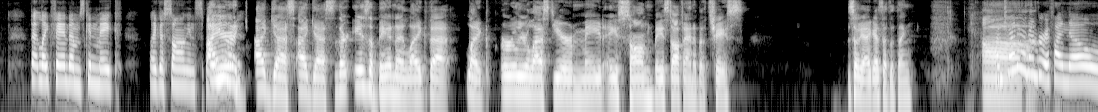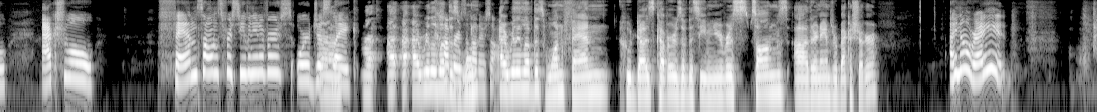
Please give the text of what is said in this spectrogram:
that like fandoms can make like a song I, mean, inspired. I, I guess, I guess there is a band I like that, like earlier last year, made a song based off Annabeth Chase. So yeah, I guess that's a thing. I'm trying to Uh, remember if I know actual fan songs for Steven Universe or just Um, like I, I, I really love covers this of one. other songs. I really love this one fan who does covers of the Steven Universe songs. Uh, their name's Rebecca Sugar. I know, right?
